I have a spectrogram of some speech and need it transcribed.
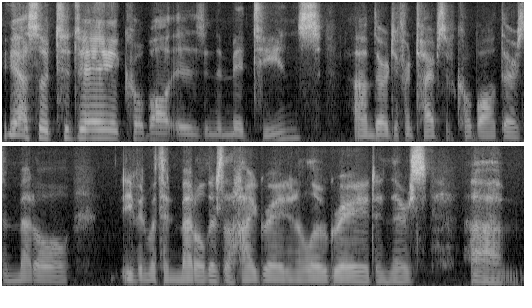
Yeah, so today cobalt is in the mid teens. Um, there are different types of cobalt. There's a metal, even within metal, there's a high grade and a low grade, and there's um,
